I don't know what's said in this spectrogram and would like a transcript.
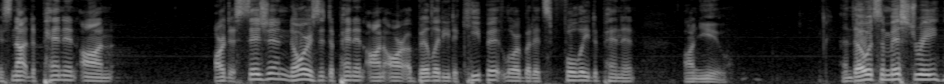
it's not dependent on our decision, nor is it dependent on our ability to keep it, Lord, but it's fully dependent on you. And though it's a mystery,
